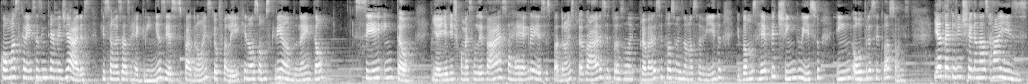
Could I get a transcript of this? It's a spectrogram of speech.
como as crenças intermediárias, que são essas regrinhas e esses padrões que eu falei que nós vamos criando, né? Então, se então, e aí a gente começa a levar essa regra e esses padrões para várias situações, para várias situações da nossa vida e vamos repetindo isso em outras situações. E até que a gente chega nas raízes,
